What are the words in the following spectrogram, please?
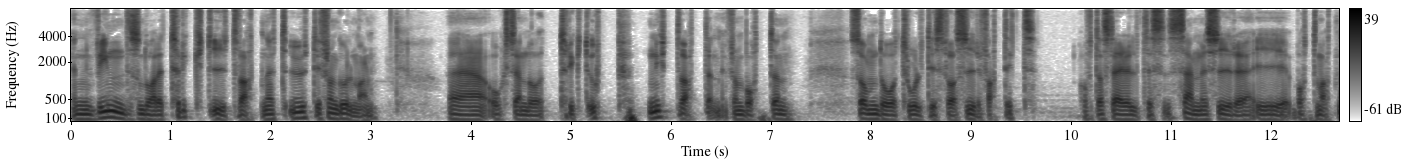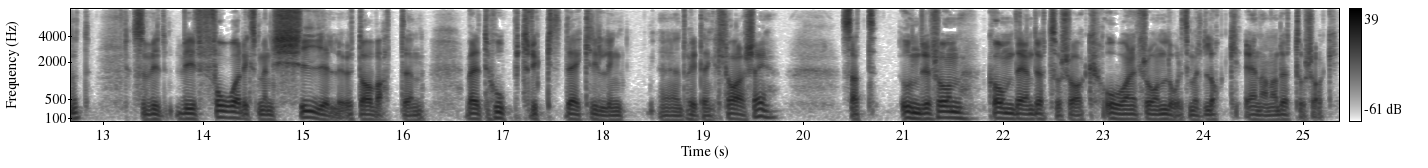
en vind som då hade tryckt ytvattnet ut ifrån Gullmarn. Eh, och sen då tryckt upp nytt vatten från botten som då troligtvis var syrefattigt. Oftast är det lite sämre syre i bottenvattnet. Så vi, vi får liksom en kil utav vatten väldigt hoptryckt där krilling eh, då helt enkelt klarar sig. Så att underifrån kom det en dödsorsak, ovanifrån låg det som ett lock, en annan dödsorsak.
